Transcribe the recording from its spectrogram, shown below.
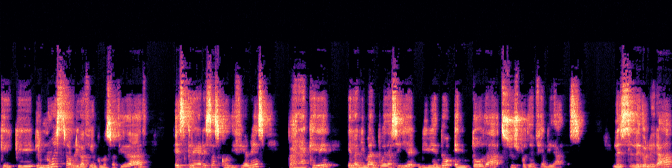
que, que nuestra obligación como sociedad es crear esas condiciones para que el animal pueda seguir viviendo en todas sus potencialidades. Les, le dolerá,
